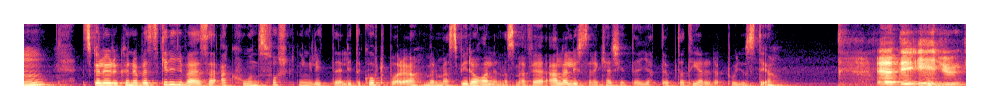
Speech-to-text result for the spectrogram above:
Mm. Skulle du kunna beskriva alltså, aktionsforskning lite, lite kort bara med de här spiralerna som är, för alla lyssnare kanske inte är jätteuppdaterade på just det. Eh, det är ju,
